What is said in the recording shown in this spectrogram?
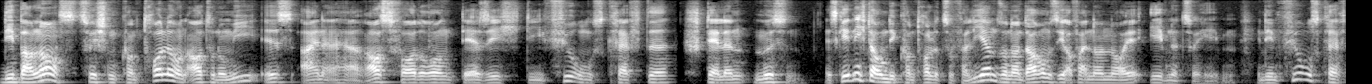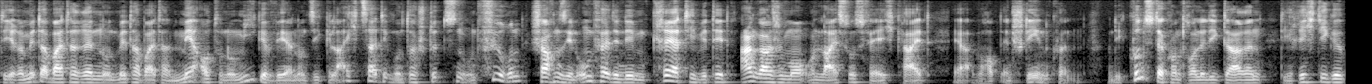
Die Balance zwischen Kontrolle und Autonomie ist eine Herausforderung, der sich die Führungskräfte stellen müssen. Es geht nicht darum, die Kontrolle zu verlieren, sondern darum, sie auf eine neue Ebene zu heben. Indem Führungskräfte ihre Mitarbeiterinnen und Mitarbeitern mehr Autonomie gewähren und sie gleichzeitig unterstützen und führen, schaffen sie ein Umfeld, in dem Kreativität, Engagement und Leistungsfähigkeit ja, überhaupt entstehen können. Und die Kunst der Kontrolle liegt darin, die richtige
